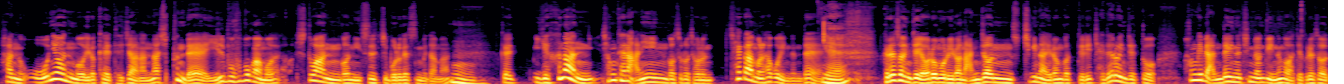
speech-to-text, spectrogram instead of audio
한 5년 뭐 이렇게 되지 않았나 싶은데 일부 후보가 뭐 시도한 건 있을지 모르겠습니다만 음. 그러니까 이게 흔한 형태는 아닌 것으로 저는 체감을 하고 있는데 예. 그래서 이제 여러모로 이런 안전 수칙이나 이런 것들이 제대로 이제 또 확립이 안 돼 있는 측면도 있는 것 같아요. 그래서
